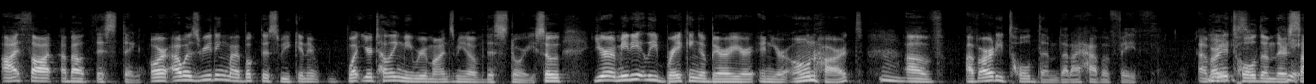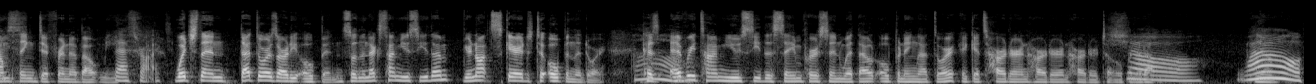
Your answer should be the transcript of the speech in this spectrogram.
I thought about this thing," or "I was reading my book this week and it, what you're telling me reminds me of this story." So you're immediately breaking a barrier in your own heart Mm. of I've already told them that I have a faith. I've already Yes. told them there's Yes. something different about me. That's right. which then that door is already open. So the next time you see them, you're not scared to open the door. Because Ah. every time you see the same person without opening that door, it gets harder and harder and harder to open it up. Sure. Wow.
